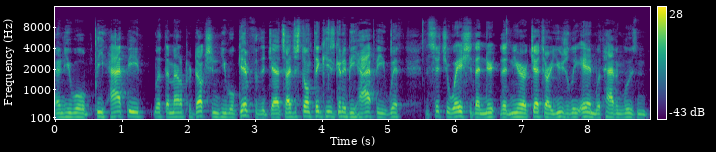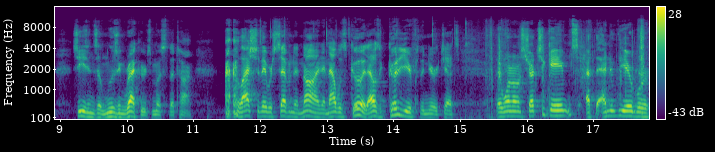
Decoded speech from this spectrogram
and he will be happy with the amount of production he will give for the Jets. I just don't think he's going to be happy with the situation that New, the New York Jets are usually in with having losing seasons and losing records most of the time. Last year they were seven and nine, and that was good. That was a good year for the New York Jets. They went on a stretch of games at the end of the year where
